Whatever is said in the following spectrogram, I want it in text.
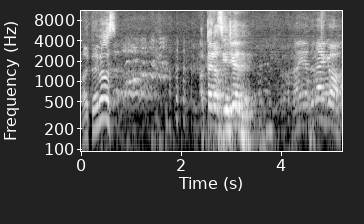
A teraz? A teraz jedziemy. Na jednego.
